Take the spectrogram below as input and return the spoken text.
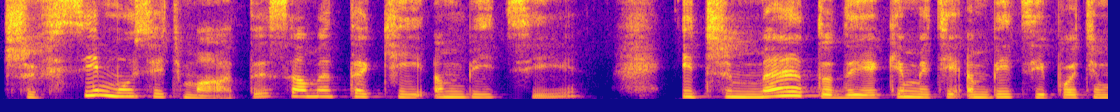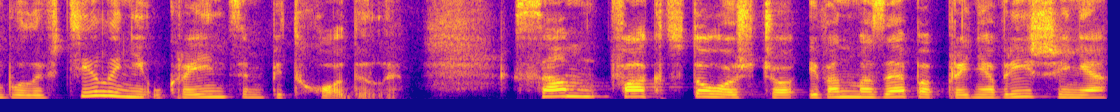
чи всі мусять мати саме такі амбіції, і чи методи, якими ті амбіції потім були втілені, українцям підходили? Сам факт того, що Іван Мазепа прийняв рішення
